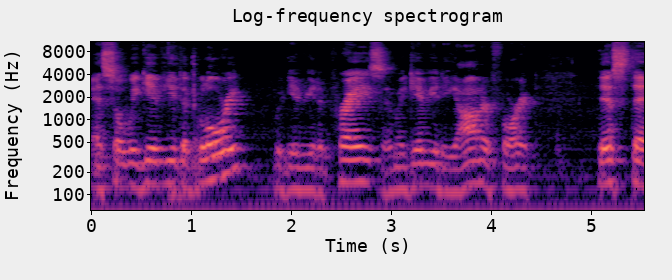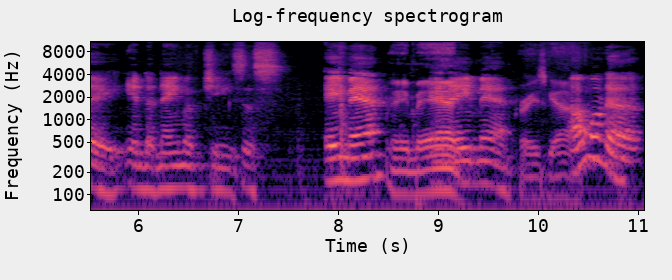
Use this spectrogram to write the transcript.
And so we give you the glory, we give you the praise, and we give you the honor for it this day in the name of Jesus. Amen. Amen. amen. Praise God. I want to,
